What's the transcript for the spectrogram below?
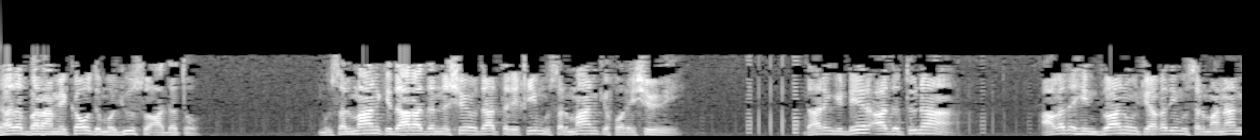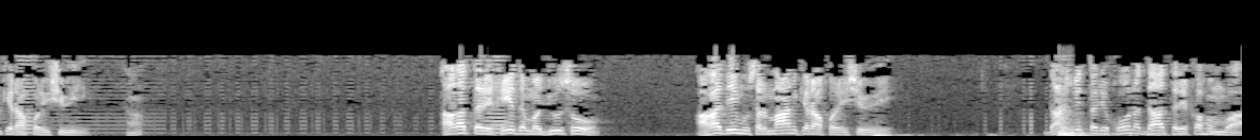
دا د برامکاو د مجوس عادتو مسلمان کې دارا د نشه او دا طریقې مسلمان کې خورې شوی وي دارنګ ډیر عادتونه هغه د هندوانو چې هغه د مسلمانان کې را خورې شوی دي هغه طریقې د مجوسو هغه دې مسلمان کې را خورې شوی دا شی طریقو نه دا طریقه هم وا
